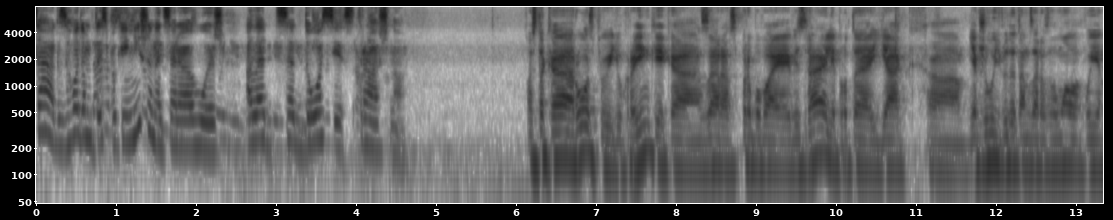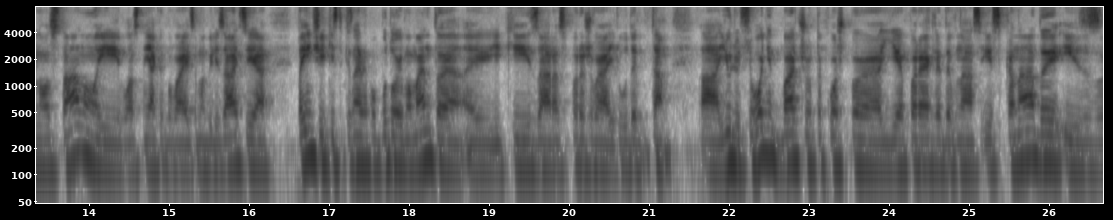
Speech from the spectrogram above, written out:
Так, згодом ти спокійніше на це реагуєш, але це досі страшно. Ось така розповідь українки, яка зараз перебуває в Ізраїлі, про те, як, е, як живуть люди там зараз в умовах воєнного стану, і власне як відбувається мобілізація та інші якісь такі знаєте побутові моменти, е, які зараз переживають люди там. А Юлю, сьогодні бачу також е, є перегляди в нас із Канади, із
